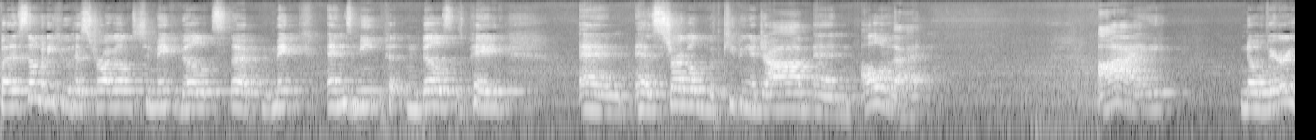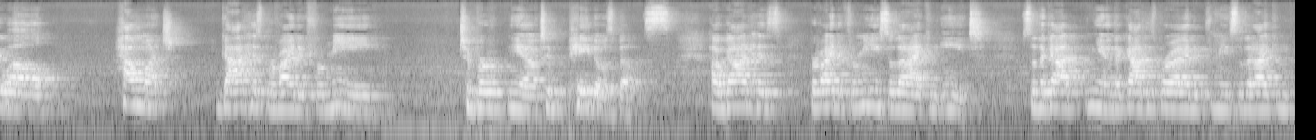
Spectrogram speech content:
but as somebody who has struggled to make bills that make ends meet and bills paid and has struggled with keeping a job and all of that i know very well how much god has provided for me to you know to pay those bills how god has provided for me so that i can eat so that god you know that god has provided for me so that i can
